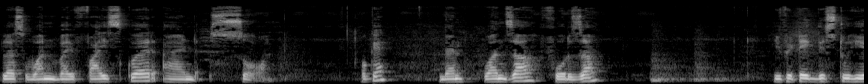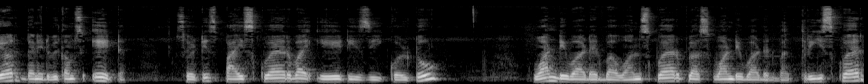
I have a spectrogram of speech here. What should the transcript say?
plus 1 by 5 square and so on. Okay? Then 1 za 4 za. If we take this to here then it becomes 8 so it is pi square by 8 is equal to 1 divided by 1 square plus 1 divided by 3 square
